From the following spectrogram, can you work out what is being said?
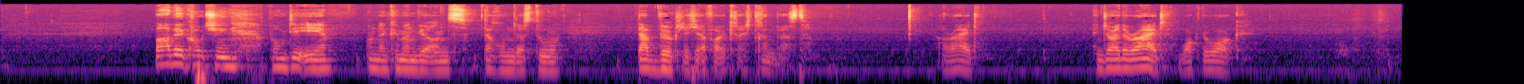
barbellcoaching.de und dann kümmern wir uns darum, dass du da wirklich erfolgreich drin wirst. Alright. Enjoy the ride, walk the walk.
